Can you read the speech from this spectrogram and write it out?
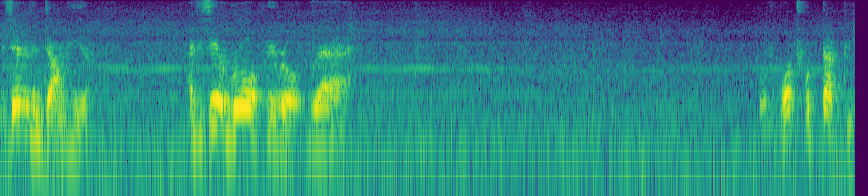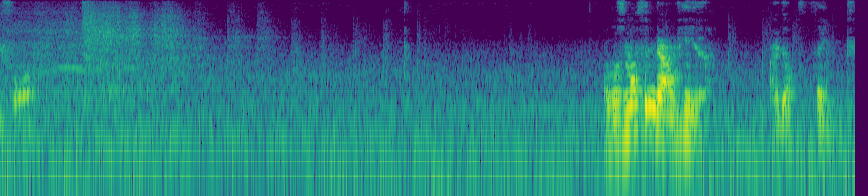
Is there anything down here? I can see a ropey rope there. But what would that be for? Well, there's nothing down here. I don't think.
